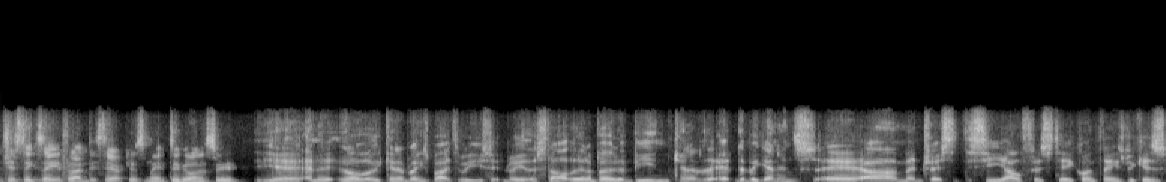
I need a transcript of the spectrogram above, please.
Just excited for Andy Serkis, mate. To be honest with you. Yeah, and it, you know, it kind of brings back to what you said right at the start there about it being kind of the, at the beginnings. Uh, I'm interested to see Alfred's take on things because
